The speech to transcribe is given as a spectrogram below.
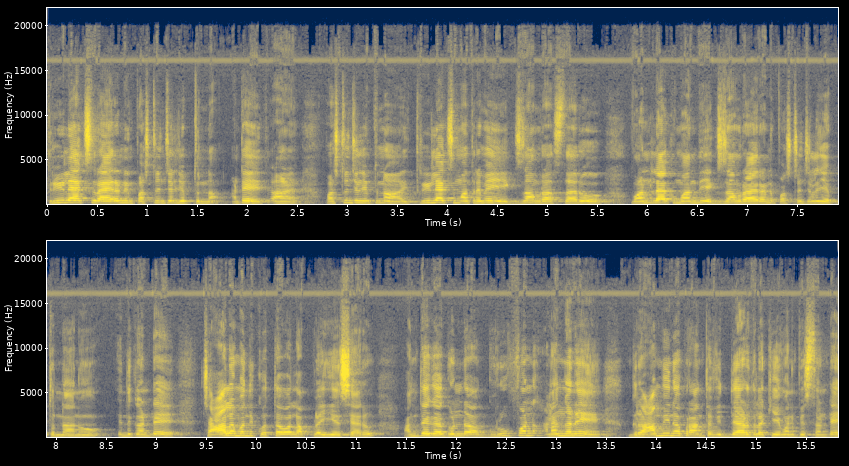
త్రీ ల్యాక్స్ రాయారని నేను ఫస్ట్ నుంచి చెప్తున్నా. అంటే ఫస్ట్ నుంచి చెప్తున్నా త్రీ ల్యాక్స్ మాత్రమే ఎగ్జామ్ రాస్తారు. వన్ ల్యాక్ మంది ఎగ్జామ్ రాయారని ఫస్ట్ నుంచి చెప్తున్నాను. ఎందుకంటే చాలామంది కొత్త వాళ్ళు అప్లై చేశారు. అంతేకాకుండా గ్రూప్ వన్ అనగానే గ్రామీణ ప్రాంత విద్యార్థులకు ఏమనిపిస్తుంటే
